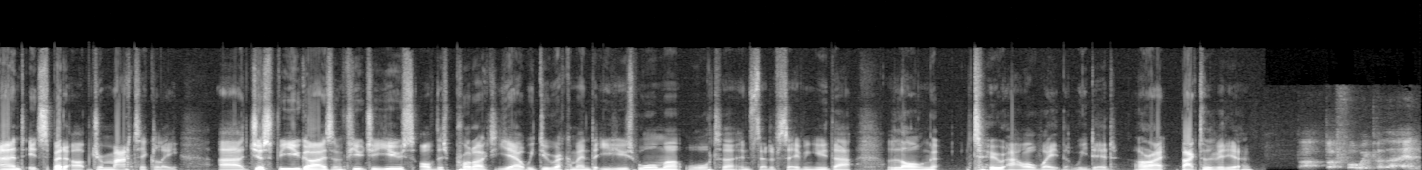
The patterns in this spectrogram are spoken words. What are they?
and it sped it up dramatically. Uh, just for you guys and future use of this product, yeah, we do recommend that you use warmer water instead of saving you that long two-hour wait that we did. All right, back to the video. But before we put that in,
